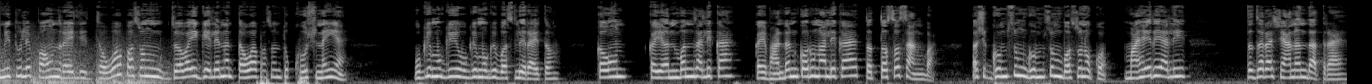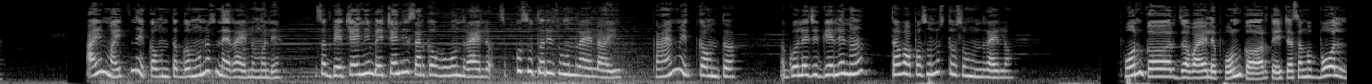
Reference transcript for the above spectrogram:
मी तुले पाहून राहिली. जेव्हापासून जवाई गेले ना तेव्हापासून तू खुश नाही आहे उगी मुगी उगी मुगी बसली राहतं. काऊन? काही अनबन झाली काय काही भांडण करून आली काय? तर तसं सांग बा. अशी घुमसुम घुमसुम बसू नको. माहेरी आली तर जराशी आनंदात राह. आई माहीत नाही काऊन तर गमूनच नाही राहिलं मला. असं बेचैनी बेचैनी सारखं होऊन राहिलं. कसं तरीच होऊन राहिलं आई. काय माहीत काऊन तर. गोल्याजी गेले ना तेव्हापासूनच तसं होऊन राहिलं. फोन कर जवायले फोन कर त्याच्या संग बोल.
